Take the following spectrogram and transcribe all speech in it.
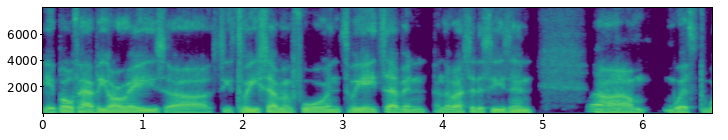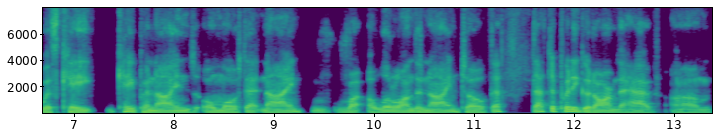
they both have ERAs, uh, see three seven four and three eight seven, and the rest of the season. Um, with with K K per nine's almost at nine, a little under nine. So that's that's a pretty good arm to have. Um,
